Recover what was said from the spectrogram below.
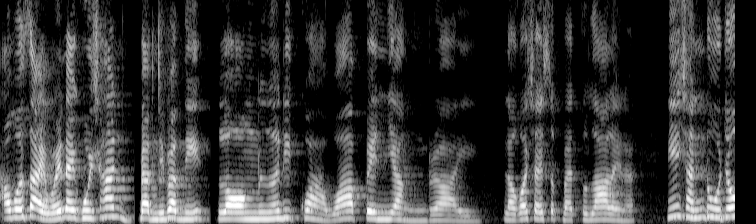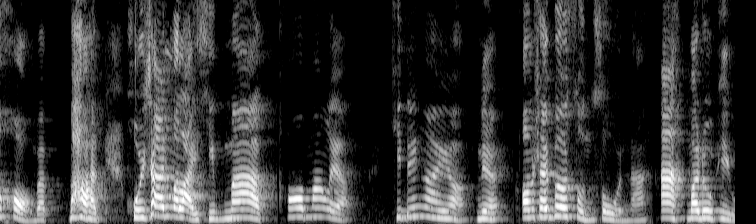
เอามาใส่ไว้ในคุชชั่น แบบนี้แบบนี้ลองเนื้อดีกว่าว่าเป็นอย่างไรเราก็ใช้สปาตูล่าเลยนะ นี่ฉันดูเจ้าของแบบปาดคุชชั่นมาหลายคลิปมากชอบมากเลยอะคิดได้ไงอะเนี่ยออมใช้เบอร์ศูนย์ศูนย์นะ อะ มาดูผิว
